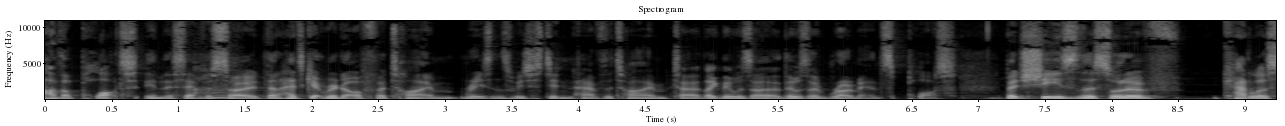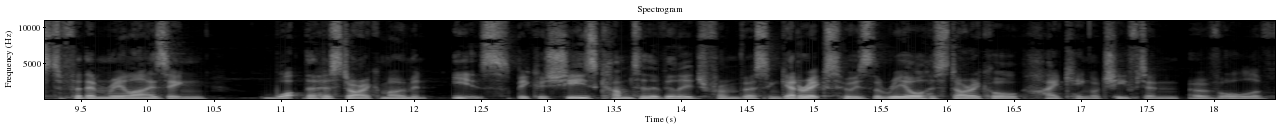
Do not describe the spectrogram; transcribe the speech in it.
other plot in this ah. episode that I had to get rid of for time reasons. We just didn't have the time to like. There was a there was a romance plot, but she's the sort of catalyst for them realizing what the historic moment is because she's come to the village from Vercingetorix, who is the real historical high king or chieftain of all of,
